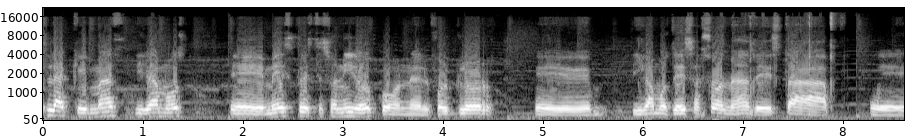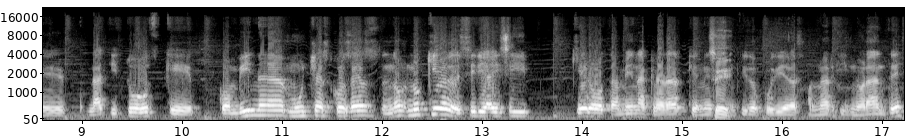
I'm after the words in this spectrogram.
Es la que más, digamos, eh, mezcla este sonido con el folclore, eh, digamos, de esa zona, de esta eh, latitud, que combina muchas cosas. No, no quiero decir, y ahí sí quiero también aclarar que en ese sentido pudiera sonar ignorante,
